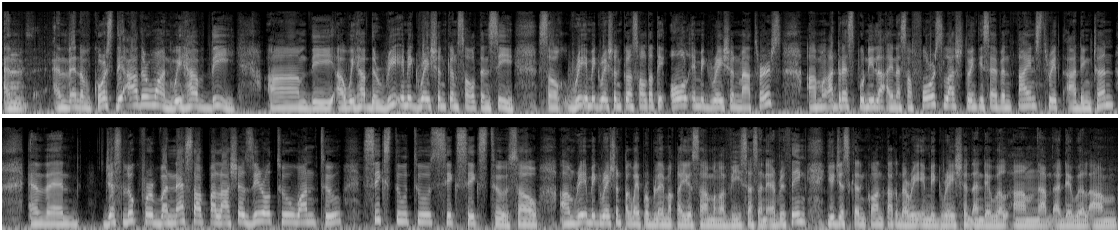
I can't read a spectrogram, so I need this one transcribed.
and and then of course the other one we have the um the uh, we have the re-immigration consultancy. So re-immigration consultancy all immigration matters. Ang mga address po nila ay nasa 4/27 Tyne Street Addington. And then Just look for Vanessa Palacio 0212-622-662. So, um, re-immigration, pag may problema kayo sa mga visas and everything, you just can contact the re-immigration and they will um, um, uh, they will um,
